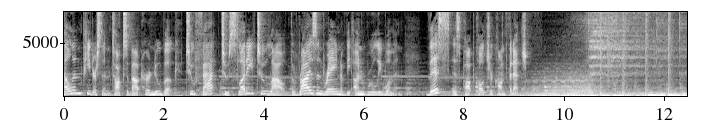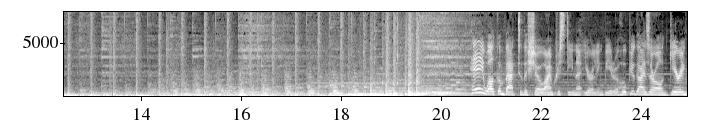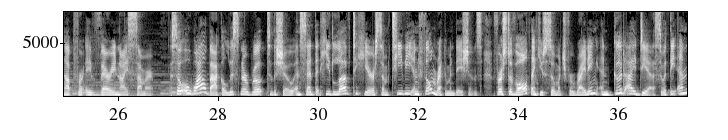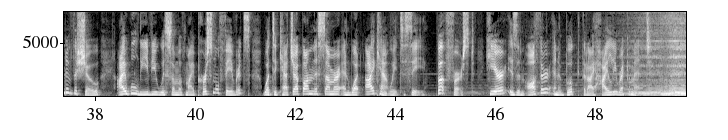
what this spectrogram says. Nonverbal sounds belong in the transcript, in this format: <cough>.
Helen Petersen talks about her new book, Too Fat, Too Slutty, Too Loud The Rise and Reign of the Unruly Woman. This is Pop Culture Confidential. Hey, welcome back to the show. I'm Christina Erling Hope you guys are all gearing up for a very nice summer. So, a while back, a listener wrote to the show and said that he'd love to hear some TV and film recommendations. First of all, thank you so much for writing and good idea. So, at the end of the show, I will leave you with some of my personal favorites, what to catch up on this summer, and what I can't wait to see. But first, here is an author and a book that I highly recommend.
